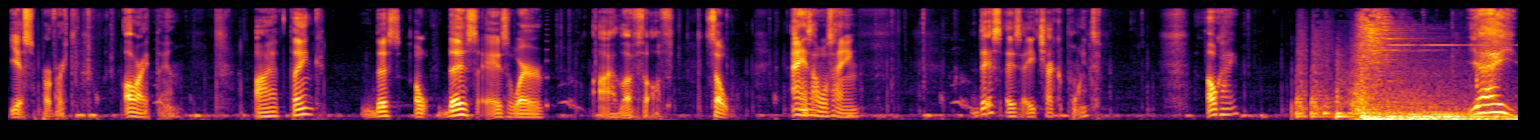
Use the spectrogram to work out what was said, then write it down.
Yes, perfect. Alright then. I think this... Oh, this is where I left off. So, as I was saying, this is a checkpoint. Okay. Yay!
